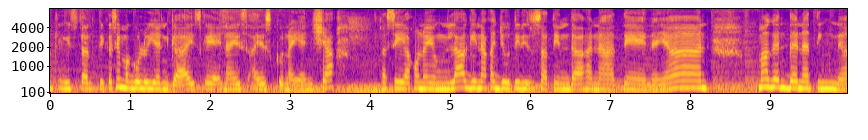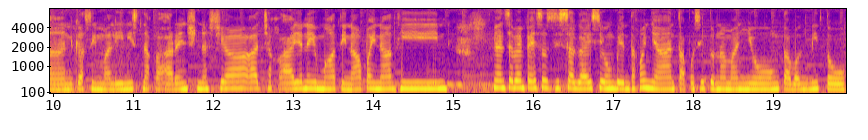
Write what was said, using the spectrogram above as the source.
aking istante. Kasi magulo yan, guys. Kaya inayos-ayos ko na yan siya. Kasi ako na yung lagi naka-duty dito sa tindahan natin. Ayan. Maganda na tingnan kasi malinis naka-arrange na siya. At saka ayan na yung mga tinapay natin. Yan, 7 pesos isa guys yung benta ko niyan. Tapos ito naman yung tawag nito.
